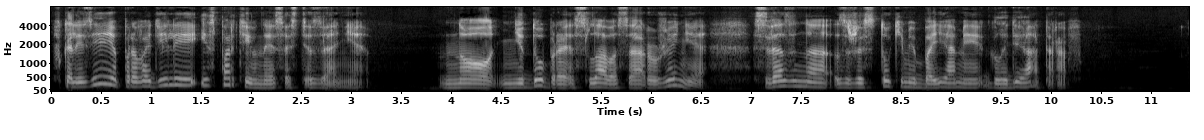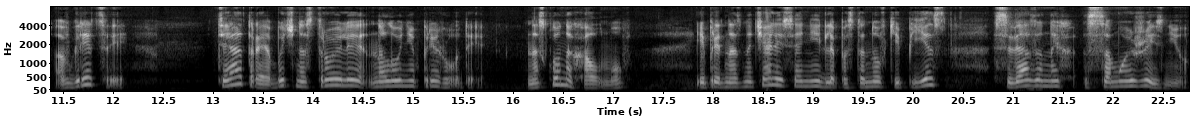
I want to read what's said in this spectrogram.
В Колизее проводили и спортивные состязания. Но недобрая слава сооружения связана с жестокими боями гладиаторов. А в Греции – Театры обычно строили на лоне природы, на склонах холмов, и предназначались они для постановки пьес, связанных с самой жизнью,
